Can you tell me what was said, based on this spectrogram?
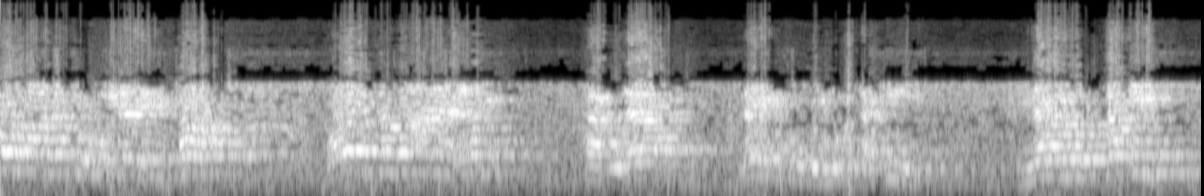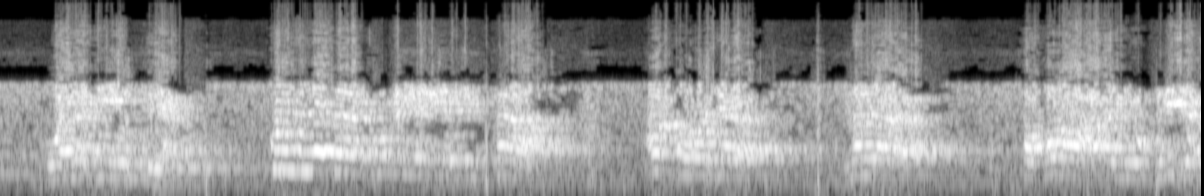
مرة ندعو إلى الإنفاق وليس معنا شيء. هؤلاء ليسوا بالمتقين إنما المتقي هو الذي يسرع كلما دعي إلى الإنفاق أخرج ما استطاع أن يخرجه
